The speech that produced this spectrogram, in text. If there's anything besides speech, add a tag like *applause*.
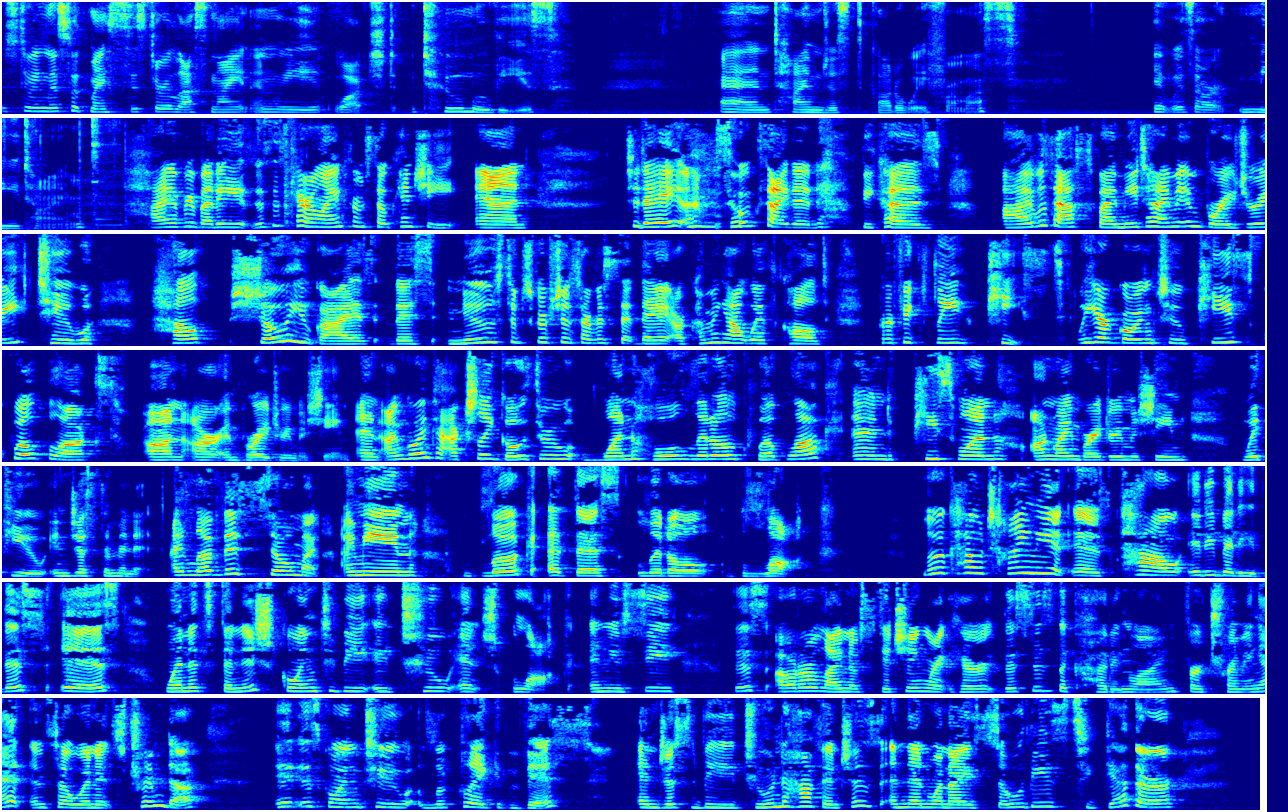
was doing this with my sister last night and we watched two movies and time just got away from us. It was our me time. Hi everybody, this is Caroline from SewCanShe and today *laughs* I'm so excited because I was asked by Me Time Embroidery to help show you guys this new subscription service that they are coming out with called Perfectly Pieced. We are going to piece quilt blocks on our embroidery machine. And I'm going to actually go through one whole little quilt block and piece one on my embroidery machine with you in just a minute. I love this so much. I mean, look at this little block. Look how tiny it is, how itty bitty. This is when it's finished going to be a two inch block. And you see this outer line of stitching right here, this is the cutting line for trimming it. And so when it's trimmed up, it is going to look like this and just be two and a half inches. And then when I sew these together,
